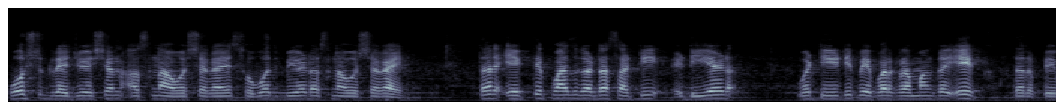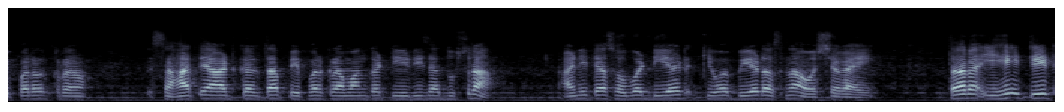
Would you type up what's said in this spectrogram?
पोस्ट ग्रॅज्युएशन असणं आवश्यक आहे. सोबत बी एड असणं आवश्यक आहे. तर एक ते पाच गटासाठी डी एड व टी ई टी पेपर क्रमांक एक तर पेपर क्र सहा ते आठ करता पेपर क्रमांक टी ई टीचा दुसरा आणि त्यासोबत डी एड किंवा बी एड असणं आवश्यक आहे. तर हे टेट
